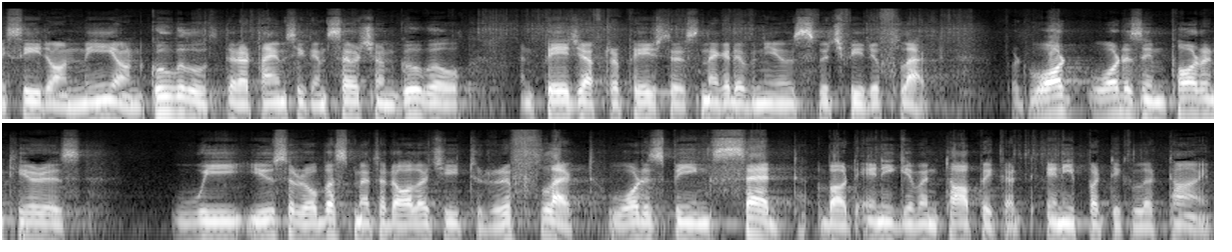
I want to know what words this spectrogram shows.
I see it on me on Google. There are times you can search on Google, and page after page there's negative news which we reflect. But what what is important here is we use a robust methodology to reflect what is being said about any given topic at any particular time,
